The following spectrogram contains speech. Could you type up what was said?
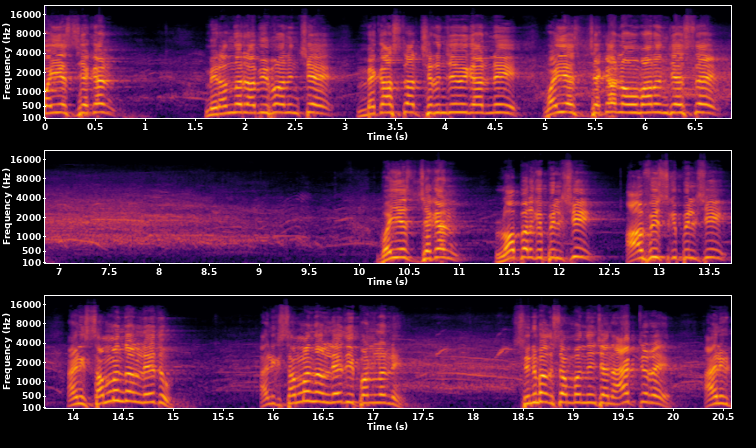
వైఎస్ జగన్. మీరందరూ అభిమానించే మెగాస్టార్ చిరంజీవి గారిని వైఎస్ జగన్ అవమానం చేస్తే వైఎస్ జగన్ లోపలికి పిలిచి ఆఫీస్కి పిలిచి ఆయనకి సంబంధం లేదు. ఆయనకి సంబంధం లేదు ఈ పనులన్నీ. సినిమాకు సంబంధించిన యాక్టరే ఆయనకి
